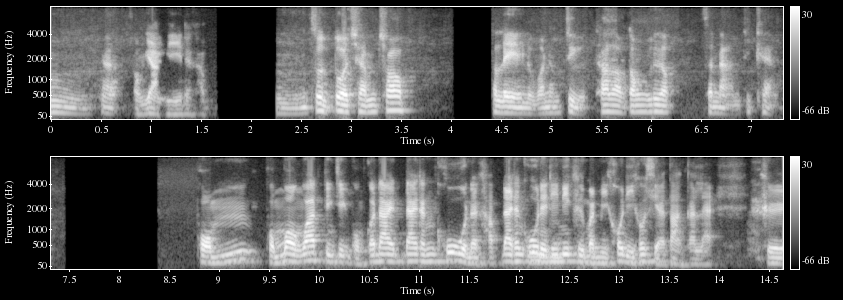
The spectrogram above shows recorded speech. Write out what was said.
อืมฮะสองอย่างนี้นะครับ อืมส่วนตัวแชมป์ชอบทะเลหรือว่าน้ำจืด ถ้าเราต้องเลือกสนามที่แข่งผมผมมองว่าจริง ๆ ผมก็ได้ได้ทั้งคู่นะครับ ได้ทั้งคู่อืมในที่นี้คือมันมีข้อดีข้อเสียต่างกันแหละ คือ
